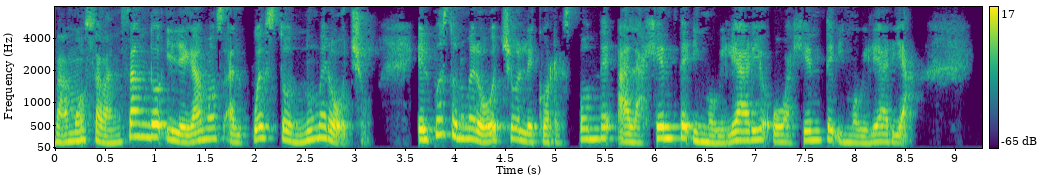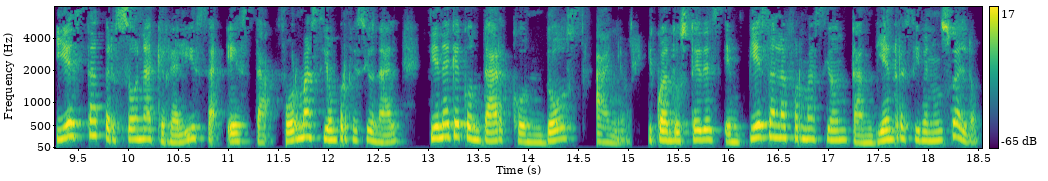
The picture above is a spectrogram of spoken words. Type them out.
Vamos avanzando y llegamos al puesto número 8. El puesto número 8 le corresponde al agente inmobiliario o agente inmobiliaria. Y esta persona que realiza esta formación profesional tiene que contar con dos años. Y cuando ustedes empiezan la formación, también reciben un sueldo.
